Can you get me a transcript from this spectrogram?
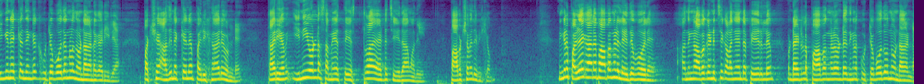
ഇങ്ങനെയൊക്കെ നിങ്ങൾക്ക് കുറ്റബോധങ്ങളൊന്നും ഉണ്ടാകേണ്ട കാര്യമില്ല. പക്ഷേ അതിനൊക്കെ എല്ലാം പരിഹാരമുണ്ട്. കാര്യം ഇനിയുള്ള സമയത്ത് എക്സ്ട്രാ ആയിട്ട് ചെയ്താൽ മതി. പാപക്ഷമ ലഭിക്കും. നിങ്ങളുടെ പഴയകാല പാപങ്ങളില്ലേ ഇതുപോലെ? നിങ്ങൾ അവഗണിച്ച് കളഞ്ഞതിന്റെ പേരിലും ഉണ്ടായിട്ടുള്ള പാപങ്ങളുണ്ട്. നിങ്ങളെ കുറ്റബോധമൊന്നും ഉണ്ടാകണ്ട.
